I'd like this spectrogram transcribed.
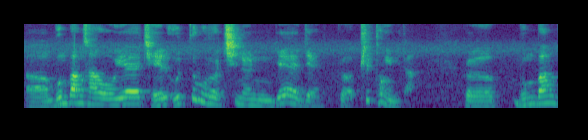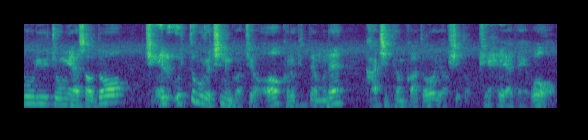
어, 문방사호의 제일 으뜸으로 치는 게 이제 그 필통입니다. 그 문방구류 중에서도 제일 으뜸으로 치는 거죠. 그렇기 때문에 가치 평가도 역시 높이 해야 되고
